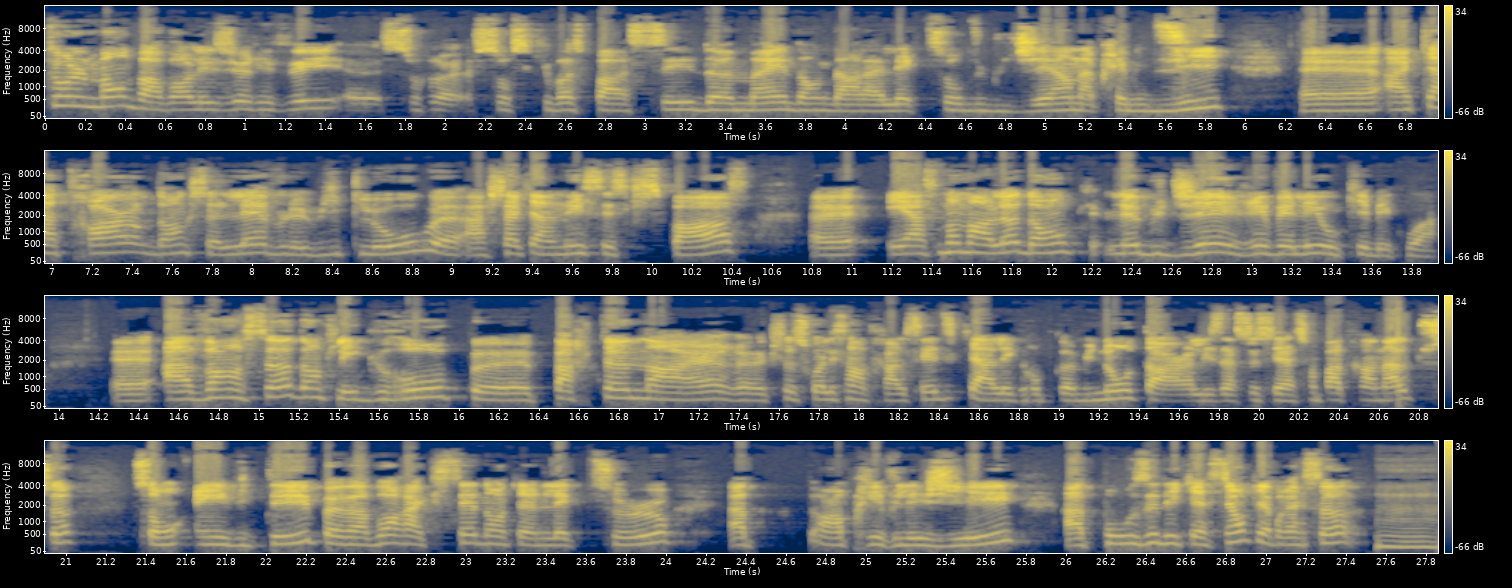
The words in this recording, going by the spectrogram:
tout le monde va avoir les yeux rivés euh, sur euh, sur ce qui va se passer demain, donc dans la lecture du budget en après-midi. Euh, à 4 heures, donc, se lève le huis clos. Euh, à chaque année, c'est ce qui se passe. Et à ce moment-là, donc, le budget est révélé aux Québécois. Euh, avant ça, donc, les groupes euh, partenaires, euh, que ce soit les centrales syndicales, les groupes communautaires, les associations patronales, tout ça, sont invités, peuvent avoir accès donc à une lecture en privilégié, à poser des questions, puis après ça, Hmm.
